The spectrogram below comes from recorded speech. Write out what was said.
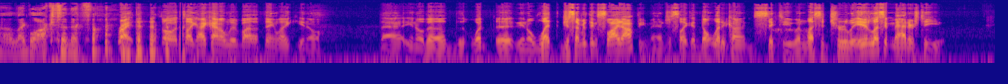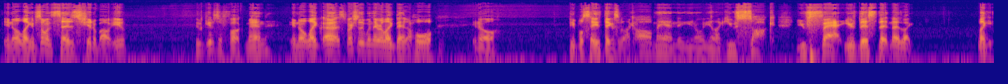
uh, leg lock, then they're fine. right so it's like i kind of live by the thing like you know that you know the, the what uh, you know let just everything slide off you man just like don't let it kind of stick to you unless it truly unless it matters to you you know like if someone says shit about you who gives a fuck man you know like uh, especially when they were like that whole you know people say things like oh man you know you're like you suck you fat you're this that and like like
